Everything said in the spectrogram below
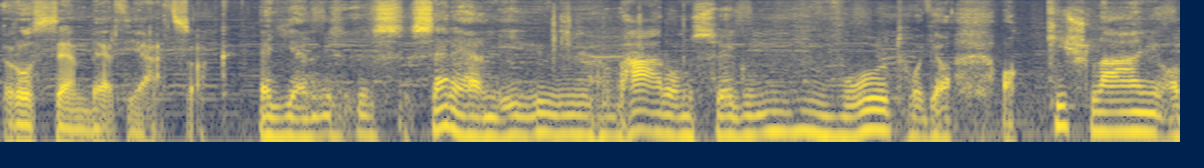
rossz embert játszak egy ilyen szerelmi háromszög volt, hogy a, a kislány a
